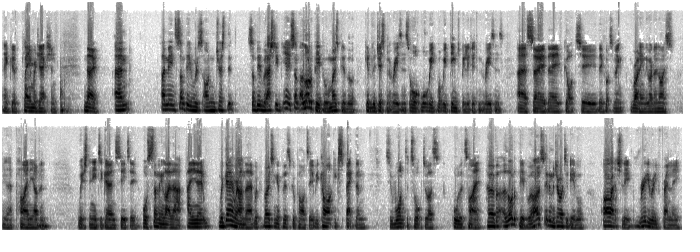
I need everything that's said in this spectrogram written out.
a good plain rejection. No, um, I mean some people aren't interested. Some people actually, you know, some a lot of people, most people give legitimate reasons, or what we what we deem to be legitimate reasons. Uh, so they've got to they've got something running. They've got a nice you know pie in the oven, which they need to go and see to, or something like that. And you know, we're going around there. We're promoting a political party. We can't expect them to want to talk to us all the time. However, a lot of people, I would say the majority of people, are actually really really friendly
